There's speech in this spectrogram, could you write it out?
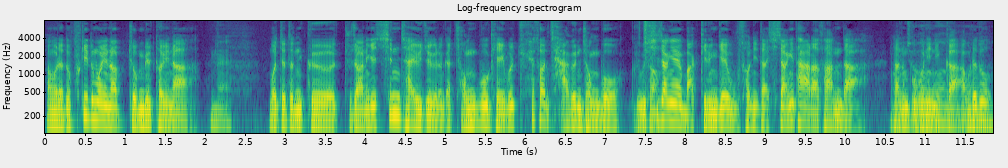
아무래도 프리드먼이나 존 밀턴이나 네. 뭐 어쨌든 그 주장하는 게 신자유주의 그러니까 정부 개입을 최소한 작은 정부 그리고 그렇죠. 시장에 맡기는 게 우선이다. 시장이 다 알아서 한다라는 그렇죠. 부분이니까 아무래도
